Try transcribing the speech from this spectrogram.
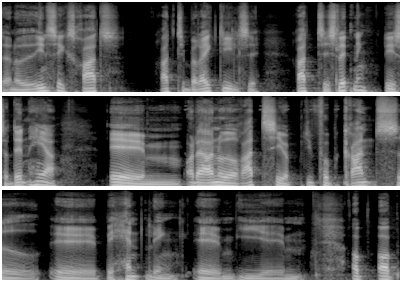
der er noget indsigtsret, ret til berigtigelse, ret til sletning, det er så den her, Øhm, og der er noget ret til at få begrænset øh, behandling. Øh, i, øh, og, og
